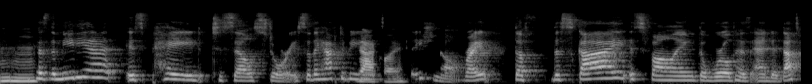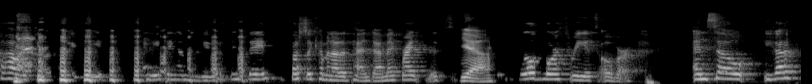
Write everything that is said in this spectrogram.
Mhm, because the media is paid to sell stories. So they have to be Exactly. sensational, right? The the sky is falling, the world has ended. That's how I feel when I read anything on the news these days, especially coming out of the pandemic, right? It's Yeah, World War Three, it's over. And so you got to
